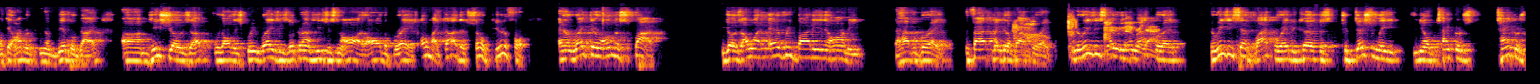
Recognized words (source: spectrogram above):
okay, armored, you know, vehicle guy. Um, he shows up with all these Green Berets. He's looking around. He's just in awe at all the berets. Oh, my God, they're so beautiful. And right there on the spot, he goes, I want everybody in the army to have a beret. In fact, make it a black beret. And the reason he said I remember black that. beret, the reason he said black beret because traditionally, you know, tankers tankers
